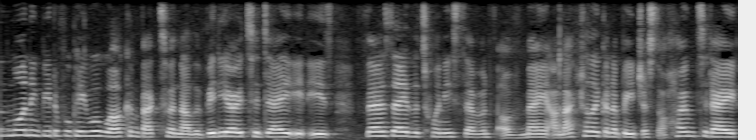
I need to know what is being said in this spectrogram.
Good morning, beautiful people. Welcome back to another video. Today it is Thursday, the 27th of May. I'm actually going to be just at home today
